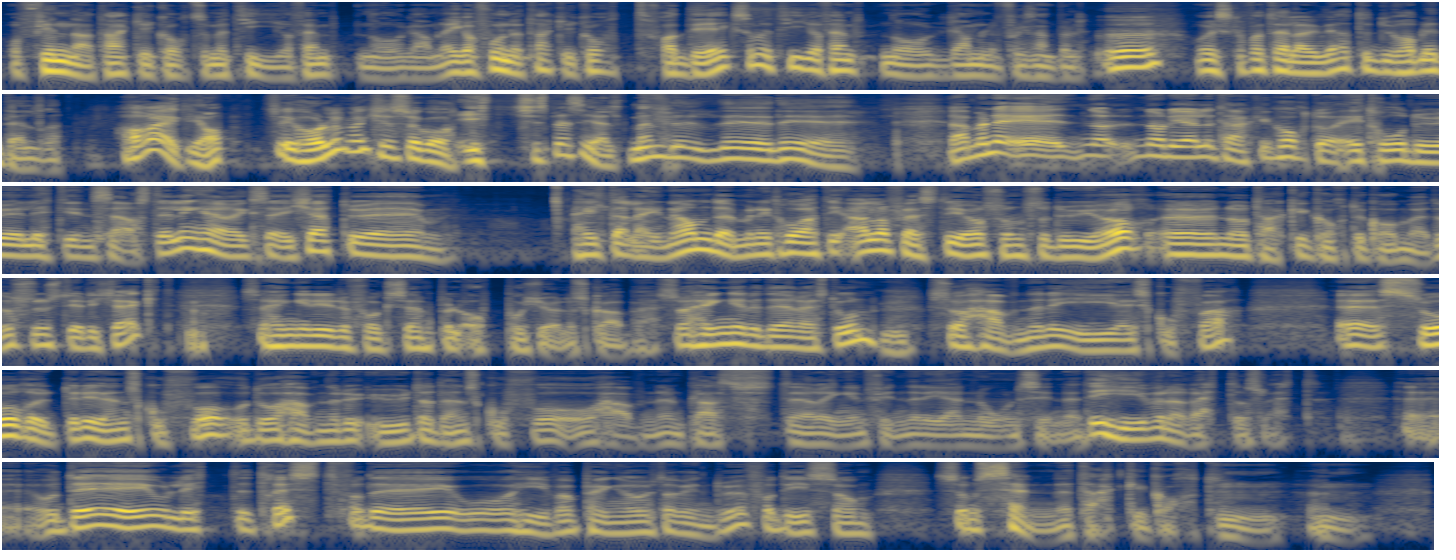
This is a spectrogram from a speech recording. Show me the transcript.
og finne takkekort som er 10 og 15 år gamle. Jeg har funnet takkekort fra deg som er 10 og 15 år gamle, for eksempel. Og jeg skal fortelle deg det at du har blitt eldre. Har jeg? Ja. Så jeg holder meg ikke så godt. Ikke spesielt, men det, det, det Ja, men jeg, når, når det gjelder takkekort, og jeg tror du er litt i en særstilling her. Jeg sier ikke at du er helt alene om det, men jeg tror at de aller fleste gjør sånn som du gjør eh, når takkekortet kommer. Da syns de det er kjekt, så henger de det f.eks. opp på kjøleskapet. Så henger det der en stund, så havner det i ei skuffe. Eh, Så rydder de den skuffa, og da havner det ut av den skuffa og havner en plass der ingen finner det igjen noensinne. De hiver det rett og slett. Eh, Og det er jo litt trist, for det er jo å hive penger ut av vinduet for de som, som sender takkekort.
